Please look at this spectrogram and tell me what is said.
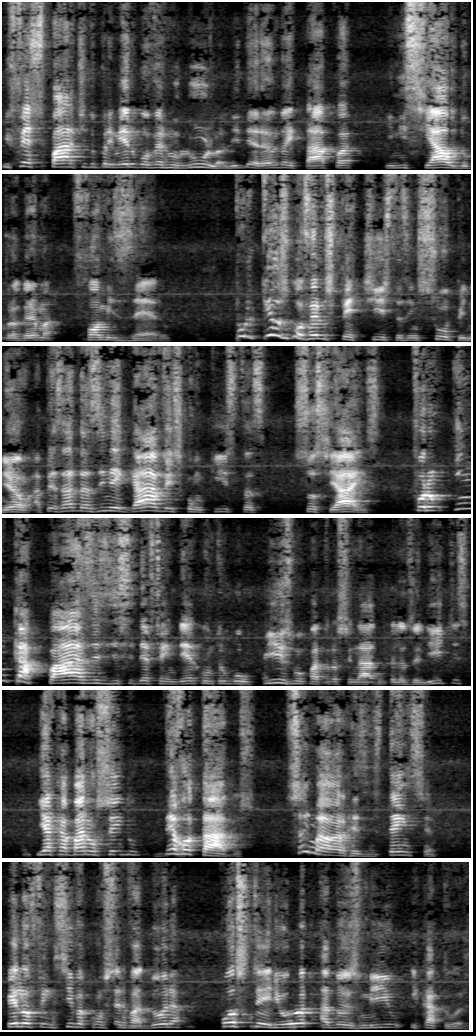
e fez parte do primeiro governo Lula, liderando a etapa inicial do programa Fome Zero. Por que os governos petistas, em sua opinião, apesar das inegáveis conquistas sociais, foram incapazes de se defender contra o golpismo patrocinado pelas elites e acabaram sendo derrotados, sem maior resistência, pela ofensiva conservadora posterior a 2014?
